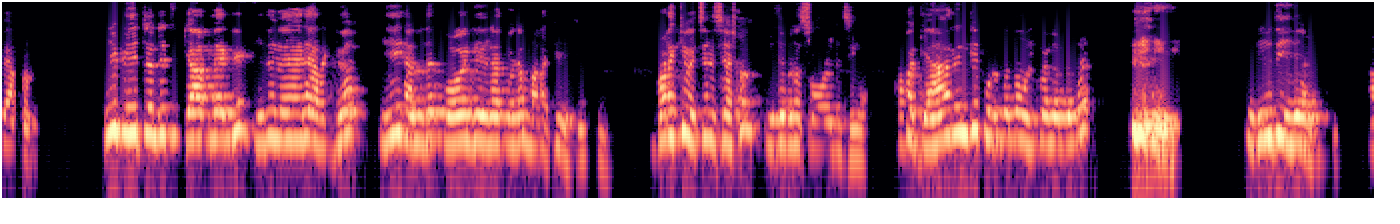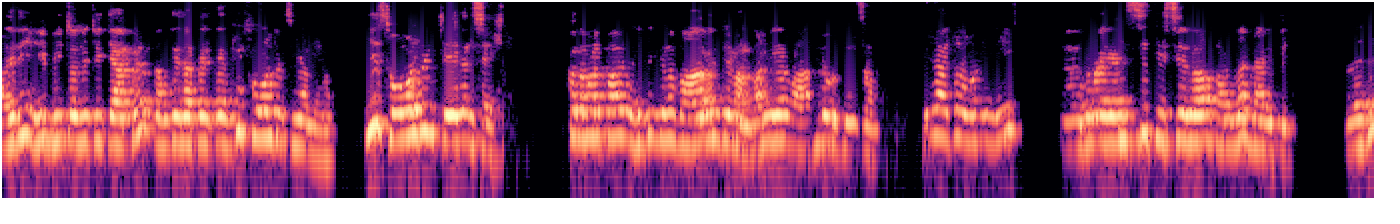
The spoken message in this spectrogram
ഗ്യാപ്പ് ഈ ബി ട്വന്റി ക്യാപിലേക്ക് ഇത് നേരെ ഇറക്കുക. ഈ രണ്ട് പോയിന്റ് ഇതിനകത്ത് വരെ മടക്കി വെച്ചു മടക്കി വെച്ചതിന് ശേഷം ഇതിവിടെ സോൾവ് ചെയ്യുക. അപ്പൊ ഗ്യാരണ്ടി കൊടുക്കുന്ന ഉൽപ്പന്നത്തിന്റെ രീതി ഇങ്ങനെയാണ് അതായത് ഈ ബി ട്വന്റി ക്യാപ്പ് നമുക്ക് ഇതിനകത്തേക്ക് സോൾവ് ചെയ്യാൻ വേണം ഈ സോൾവിങ് ചെയ്തതിന് ശേഷം ഇപ്പൊ നമ്മളിപ്പോ എടുത്തിരിക്കുന്ന വാറന്റിയാണ് വൺ ഇയർ വാറന്റി ഉദ്ദേശം ഇതിനകത്ത് നമുക്ക് ഈ നമ്മുടെ എൻ സി പി സി എന്ന് പറയുന്ന ബാങ്കിൽ അതായത്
